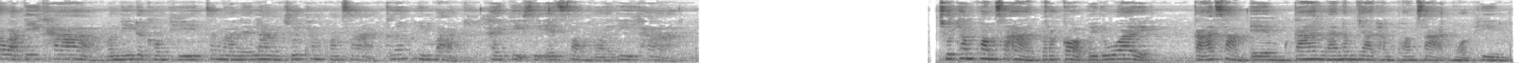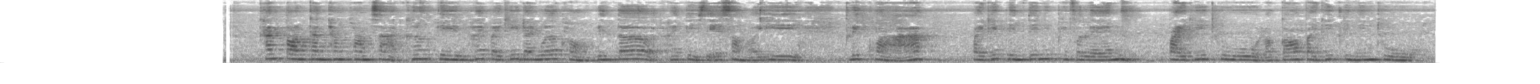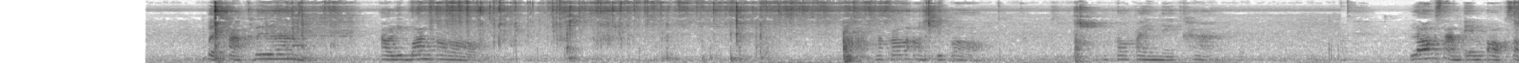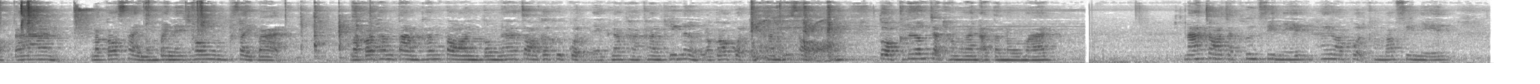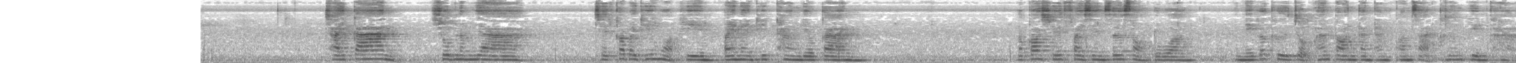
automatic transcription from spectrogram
สวัสดีค่ะ วันนี้ The Compete จะมาแนะนำชุดทำความสะอาดเครื่องพิมพ์บัตรไทติ CS 200E ค่ะ ชุดทำความสะอาดประกอบไปด้วยก๊าซ 3M ก้านและน้ำยาทำความสะอาดหัวพิมพ์ ขั้นตอนการทำความสะอาดเครื่องพิมพ์ให้ไปที่ไดเวอร์ของปรินเตอร์ไทติ CS 200E คลิกขวา ไปที่ Printing Preference ไปที่ Tool แล้วก็ไปที่ Cleaning Tool ปิดฝาเครื่อง เอาริบบอนออก แล้วก็เอาชิปออก แล้วก็ไปเน็กค่ะ ลอก 3M ออก 2 ด้าน แล้วก็ใส่ลงไปในช่องใส่บัตร แล้วก็ทำตามขั้นตอนตรงหน้าจอก็คือกดเน็กนะคะ ครั้งที่ 1 แล้วก็กดเน็กครั้งที่ 2 ตัวเครื่องจะทำงานอัตโนมัติ หน้าจอจะขึ้นฟินิชให้เรากดคำว่าฟินิช ใช้ก้านชุบน้ำยา เช็ดเข้าไปที่หัวพิมพ์ไปในทิศทางเดียวกัน แล้วก็เช็ดไฟเซนเซอร์ 2 ดวง อันนี้ก็คือจบขั้นตอนการทำความสะอาดเครื่องพิมพ์ค่ะ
